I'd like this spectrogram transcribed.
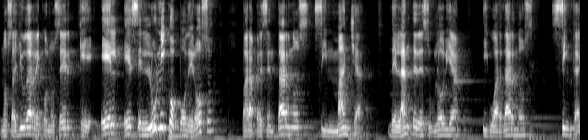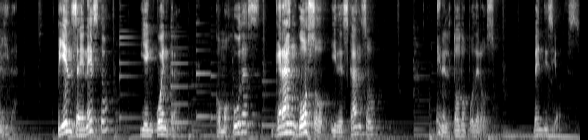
nos ayuda a reconocer que Él es el único poderoso para presentarnos sin mancha delante de su gloria y guardarnos sin caída. Piensa en esto y encuentra, como Judas, gran gozo y descanso en el Todopoderoso. Bendiciones.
